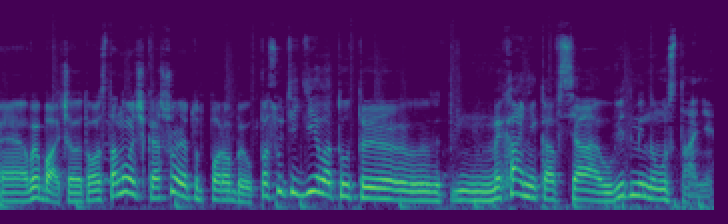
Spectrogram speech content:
Е, ви бачили того станочка, що я тут поробив? По суті діла, тут е, механіка вся у відмінному стані.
